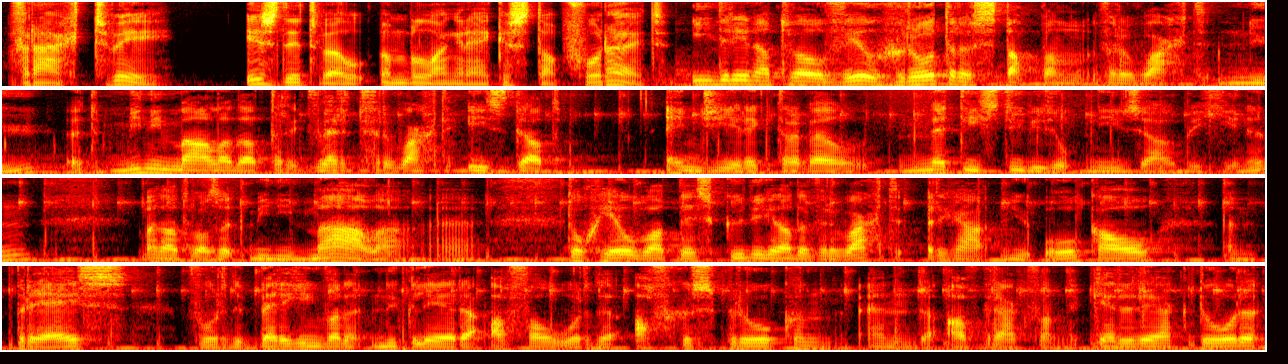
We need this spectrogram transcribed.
Vraag 2. Is dit wel een belangrijke stap vooruit? Iedereen had wel veel grotere stappen verwacht nu. Het minimale dat er werd verwacht is dat NG Electra wel met die studies opnieuw zou beginnen. Maar dat was het minimale. Toch heel wat deskundigen hadden verwacht. Er gaat nu ook al een prijs voor de berging van het nucleaire afval worden afgesproken en de afbraak van de kernreactoren.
